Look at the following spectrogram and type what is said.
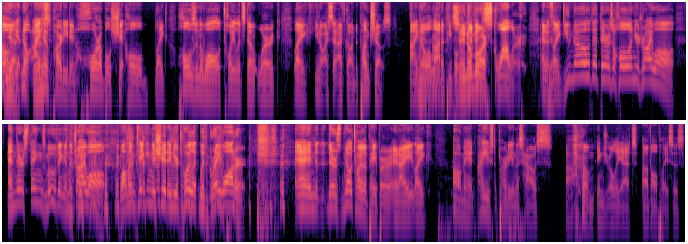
Oh Yeah, yeah, no, it I was- have partied in horrible shithole, like holes in the wall, toilets don't work. Like you know, I said I've gone to punk shows. I know a lot of people Say who no live more. in squalor, and it's like, do you know that there's a hole in your drywall? And there's things moving in the drywall while I'm taking a shit in your toilet with gray water. and there's no toilet paper. And I like, oh man, I used to party in this house um, in Joliet, of all places.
